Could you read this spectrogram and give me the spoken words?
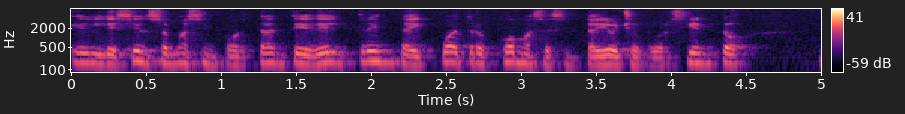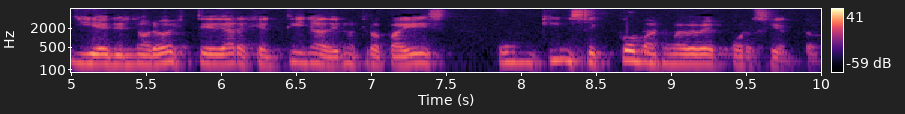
el descenso más importante del 34,68%, y en el noroeste de Argentina, de nuestro país, un 15,9%.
